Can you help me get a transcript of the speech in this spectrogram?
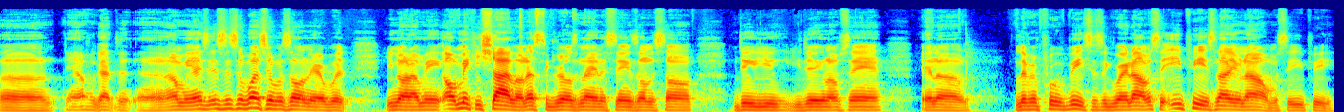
Uh, damn, I forgot the. Uh, I mean, it's, it's a bunch of us on there, but you know what I mean. Oh, Mickey Shiloh, that's the girl's name that sings on the song. Do you? You dig what I'm saying? And um, Living Proof Beats, it's a great album. It's an EP. It's not even an album. It's an EP.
